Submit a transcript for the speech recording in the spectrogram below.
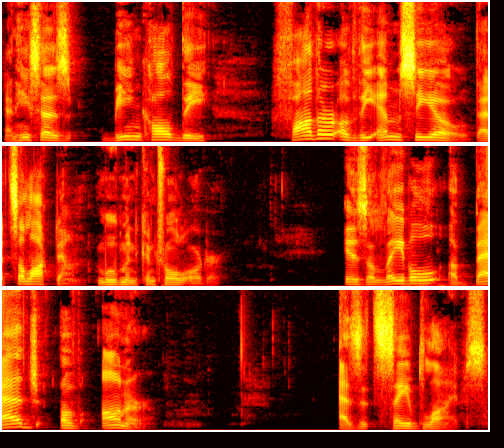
and he says being called the father of the mco that's a lockdown movement control order is a label, a badge of honor, as it saved lives.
